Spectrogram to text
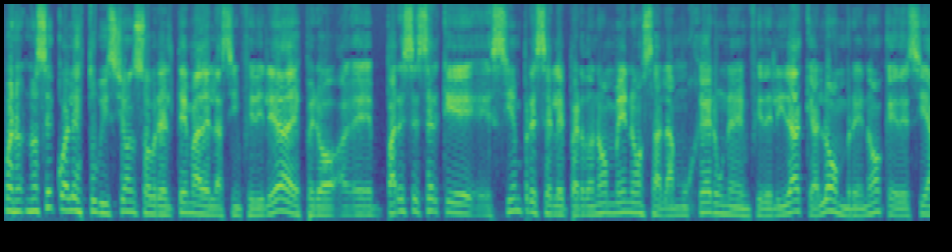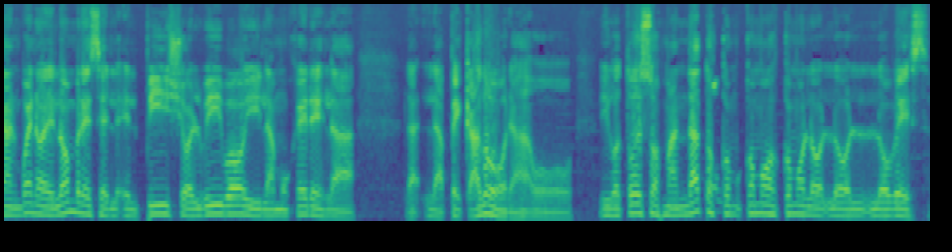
Bueno, no sé cuál es tu visión sobre el tema de las infidelidades, pero eh, parece ser que eh, siempre se le perdonó menos a la mujer una infidelidad que al hombre, ¿no? Que decían, bueno, el hombre es el, pillo, el vivo, y la mujer es la, la, pecadora, o digo, todos esos mandatos, ¿cómo, cómo, cómo lo, lo, lo ves?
